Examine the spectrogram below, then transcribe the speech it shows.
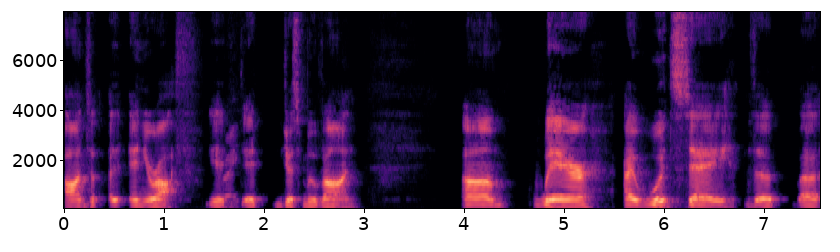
On to, uh, and you're off. It, right. it just move on. Um, where I would say the uh,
